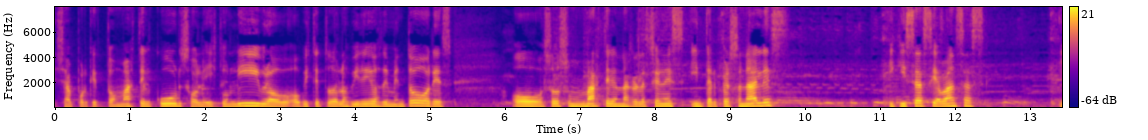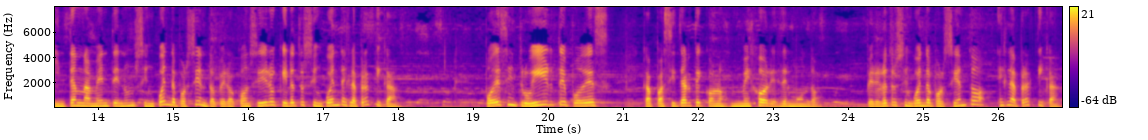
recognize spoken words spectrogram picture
ya porque tomaste el curso, leíste un libro o viste todos los videos de mentores o sos un máster en las relaciones interpersonales, y quizás si avanzas internamente en un 50%, pero considero que el otro 50% es la práctica. Podés instruirte, podés capacitarte con los mejores del mundo, pero el otro 50% es la práctica,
